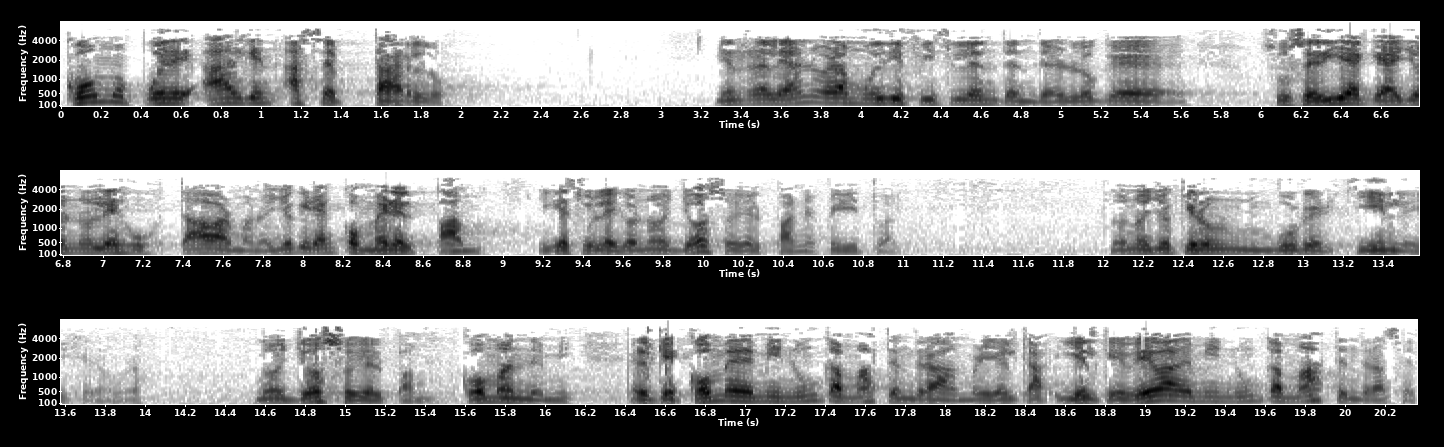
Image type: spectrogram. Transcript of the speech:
¿Cómo puede alguien aceptarlo? Y en realidad no era muy difícil de entender. Lo que sucedía que a ellos no les gustaba, hermano. Ellos querían comer el pan. Y Jesús le dijo, no, yo soy el pan espiritual. No, no, yo quiero un Burger King, le dijeron, No, yo soy el pan, coman de mí. El que come de mí nunca más tendrá hambre y el, y el que beba de mí nunca más tendrá sed.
